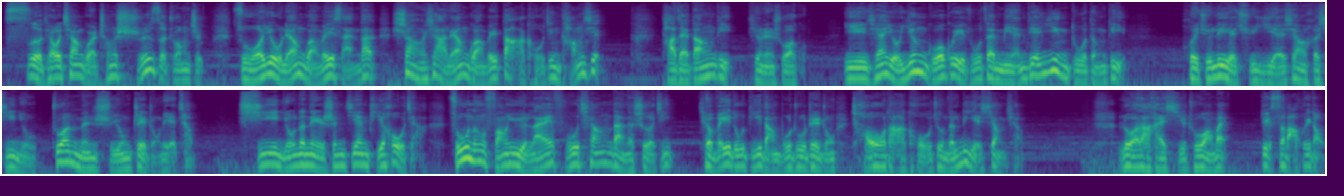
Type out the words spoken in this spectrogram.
四条枪管呈十字装置，左右两管为散弹，上下两管为大口径膛线。他在当地听人说过，以前有英国贵族在缅甸、印度等地会去猎取野象和犀牛，专门使用这种猎枪。犀牛的那身坚皮厚甲，足能防御来福枪弹的射击，却唯独抵挡不住这种超大口径的猎象枪。罗大海喜出望外，对司马徽道。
